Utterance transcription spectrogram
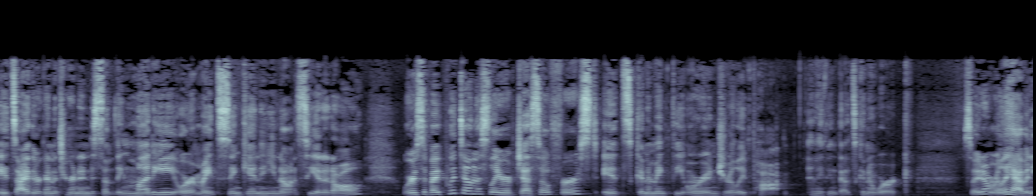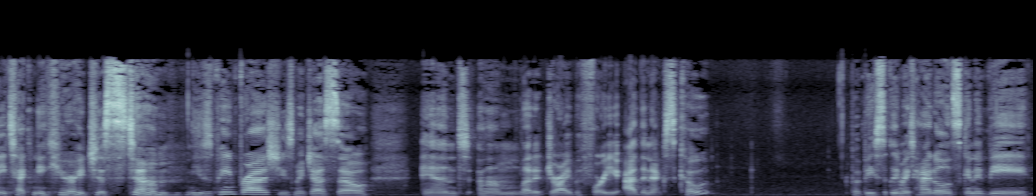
it's either going to turn into something muddy or it might sink in and you not see it at all. Whereas if I put down this layer of gesso first, it's going to make the orange really pop. And I think that's going to work. So I don't really have any technique here. I just um, use a paintbrush, use my gesso, and um, let it dry before you add the next coat. But basically my title is going to be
